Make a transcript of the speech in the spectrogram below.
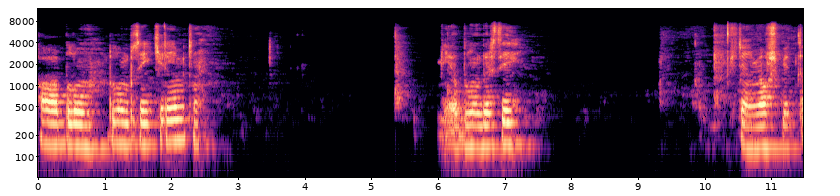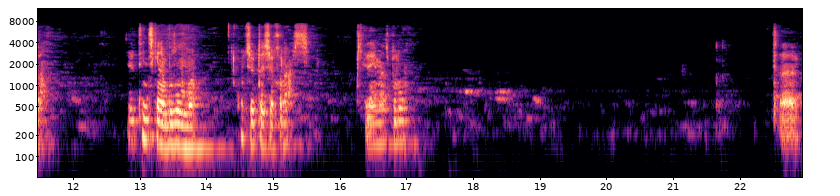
Hop blum blum bizga kerakmikin? Yo blum bersak judayam yorishib ketdi. Tinchgina blumni o'chirib tashlab qolamiz. Kerak emas blum так.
